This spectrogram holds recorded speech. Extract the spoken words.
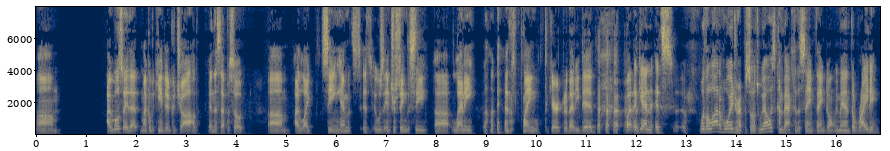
Um, I will say that Michael McKean did a good job in this episode. Um, I liked seeing him. It's, it's it was interesting to see uh, Lenny playing the character that he did. But again, it's with a lot of Voyager episodes, we always come back to the same thing, don't we, man? The writing.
